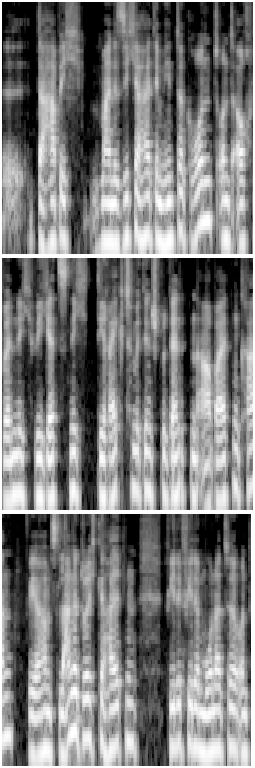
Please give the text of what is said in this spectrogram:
mhm. äh, da habe ich meine Sicherheit im Hintergrund und auch wenn ich wie jetzt nicht direkt mit den Studenten arbeiten kann, wir haben es lange durchgehalten, viele, viele Monate und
